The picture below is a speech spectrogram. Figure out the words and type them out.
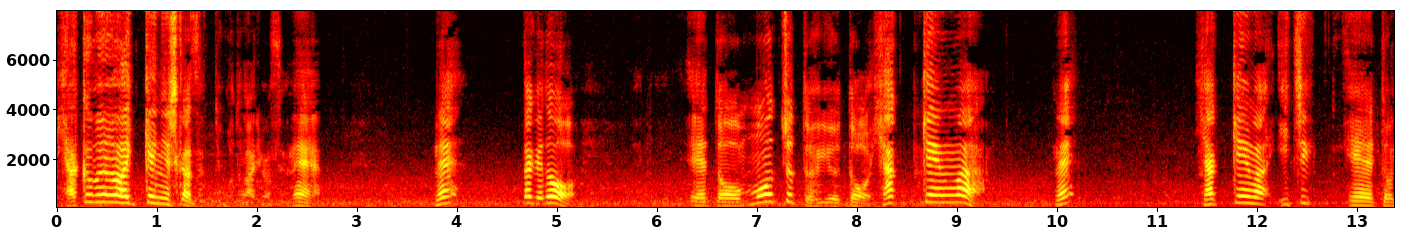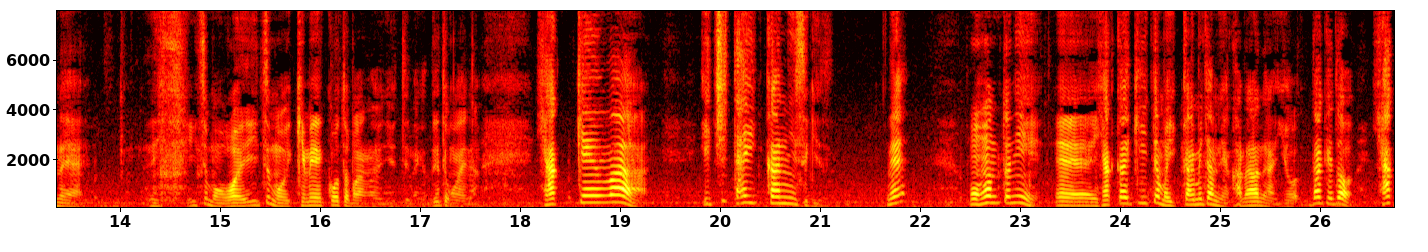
百分は一見にしかずっていうことがありますよね。ね。だけど、えっ、ー、と、もうちょっと言うと、100件は、ね、100件は1、えっ、ー、とね、いつも、いつも決め言葉のように言ってんだけど、出てこないな。100件は、1体感に過ぎず。ね。もう本当に、えー、100回聞いても1回見たのにはかなわないよ。だけど、100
